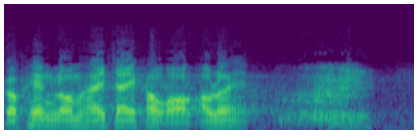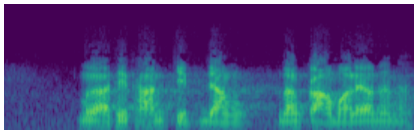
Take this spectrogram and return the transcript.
ก็เพ่งลมหายใจเข้าออกเอาเลย เมื่ออธิษฐานจิตอย่างดังกล่าวมาแล้วนั่นนะ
